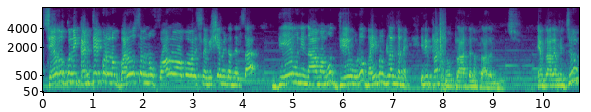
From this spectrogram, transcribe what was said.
సేవకుని కంటే కూడా నువ్వు భరోసా నువ్వు ఫాలో అవ్వవలసిన విషయం ఏంటో తెలుసా? దేవుని నామము దేవుడు బైబిల్ గ్రంథమే. ఇది ప్రతి నువ్వు ప్రార్థన ప్రారంభించు. ఏం ప్రారంభించు?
